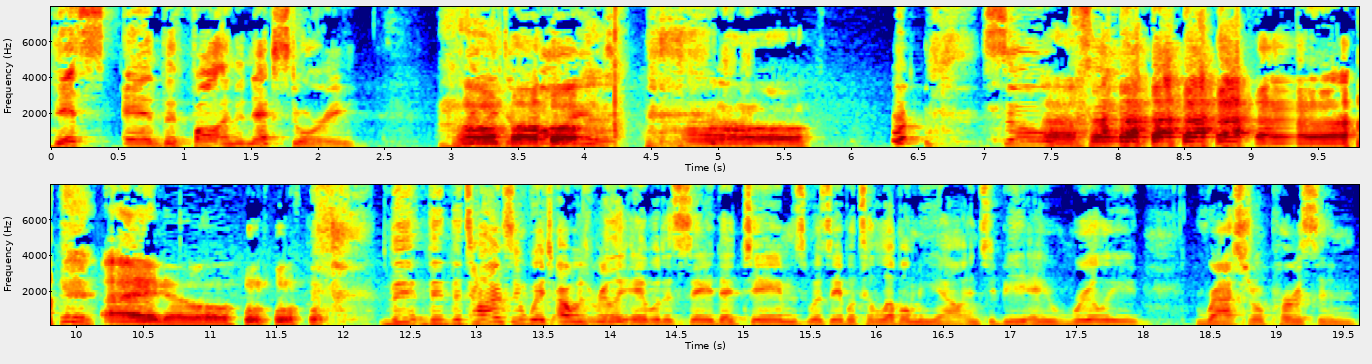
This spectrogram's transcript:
this and the fo- and the next story really defined. Oh. So, so I know. the, the the times in which I was really able to say that James was able to level me out and to be a really rational person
